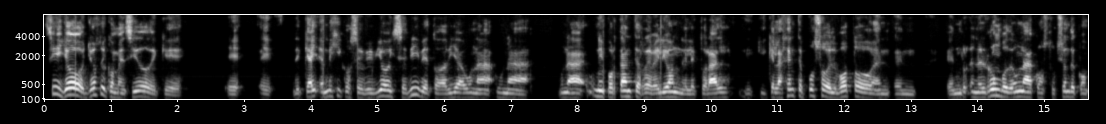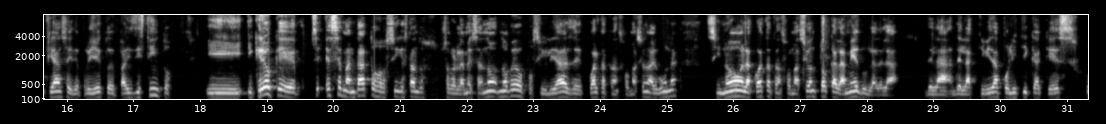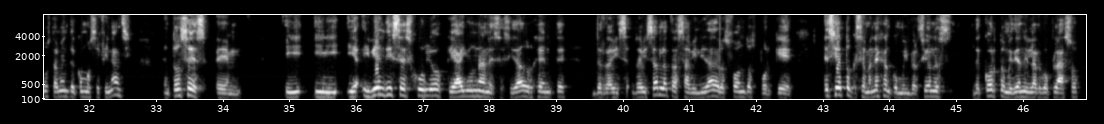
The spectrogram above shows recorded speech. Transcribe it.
Sí, yo, yo estoy convencido de que, eh, eh, de que hay, en México se vivió y se vive todavía una, una, una, importante rebelión electoral y, que la gente puso el voto en, en, en, el rumbo de una construcción de confianza y de proyecto de país distinto. Y, y, creo que ese mandato sigue estando sobre la mesa. No, no veo posibilidades de cuarta transformación alguna, sino la cuarta transformación toca la médula de la, de la, de la actividad política, que es justamente cómo se financia. Entonces, em, y, y, bien dices, Julio, que hay una necesidad urgente de revisar la trazabilidad de los fondos porque es cierto que se manejan como inversiones de corto, mediano y largo plazo,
